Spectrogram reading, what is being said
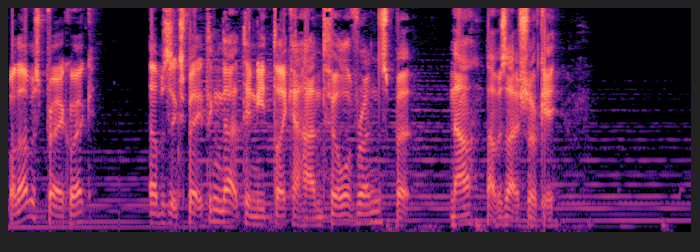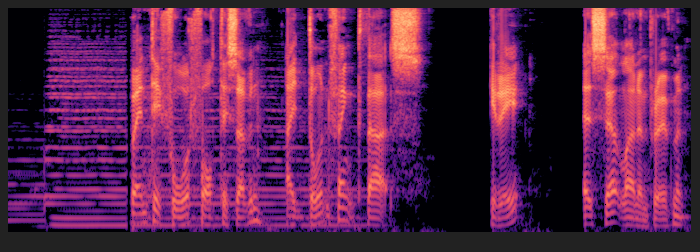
Well, that was pretty quick. I was expecting that to need like a handful of runs, but nah, that was actually okay. 24.47. I don't think that's great. It's certainly an improvement.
